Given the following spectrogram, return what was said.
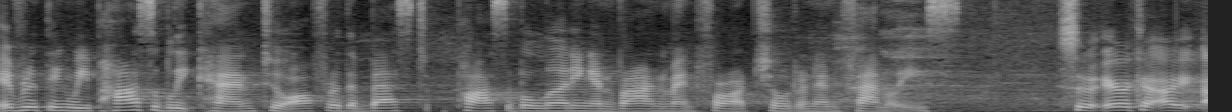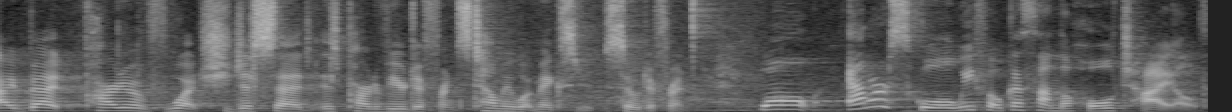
everything we possibly can to offer the best possible learning environment for our children and families. So, Erica, I, I bet part of what she just said is part of your difference. Tell me what makes you so different. Well, at our school, we focus on the whole child.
